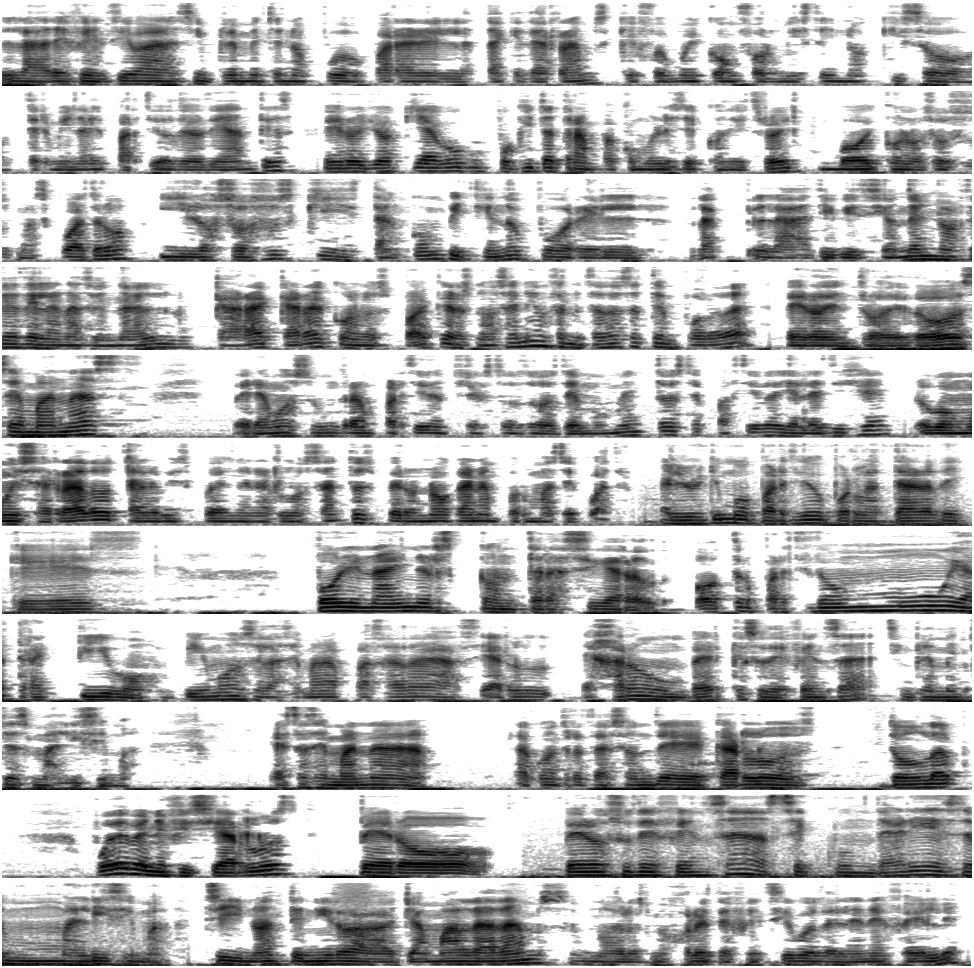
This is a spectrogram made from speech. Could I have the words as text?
La defensiva simplemente no pudo parar el ataque de Rams, que fue muy conformista y no quiso terminar el partido desde antes. Pero yo aquí hago un poquita trampa, como le hice con Detroit. Voy con los Osos más 4. Y los Osos que están compitiendo por el, la, división del norte de la Nacional cara a cara con los Packers. No se han enfrentado esta temporada, pero dentro de dos semanas veremos un gran partido entre estos dos. De momento, este partido ya les dije, lo muy cerrado, tal vez puedan ganar los Santos, pero no ganan por más de 4. El último partido por la tarde que es 49ers contra Seattle, otro partido muy atractivo. Vimos la semana pasada a Seattle, dejaron ver que su defensa simplemente es malísima. Esta semana la contratación de Carlos Dunlap puede beneficiarlos, pero pero su defensa secundaria es malísima. Sí, no han tenido a Jamal Adams, uno de los mejores defensivos de la NFL,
